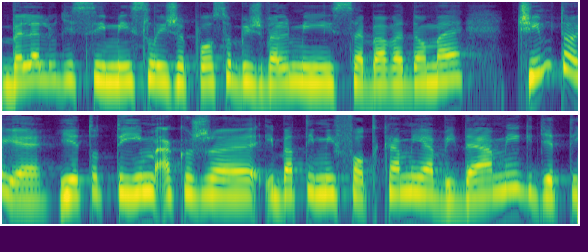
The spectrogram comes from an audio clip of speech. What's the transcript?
veľa ľudí si myslí, že pôsobíš veľmi sebavedome. Čím to je? Je to tým, akože iba tými fotkami a videami, kde ty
